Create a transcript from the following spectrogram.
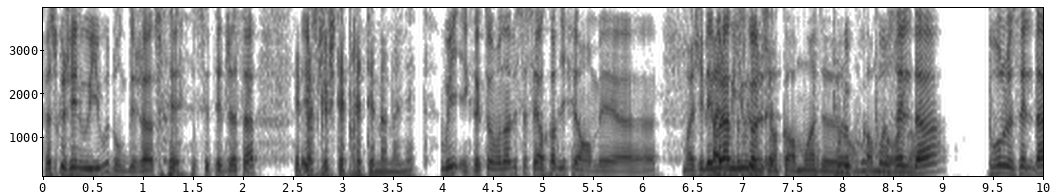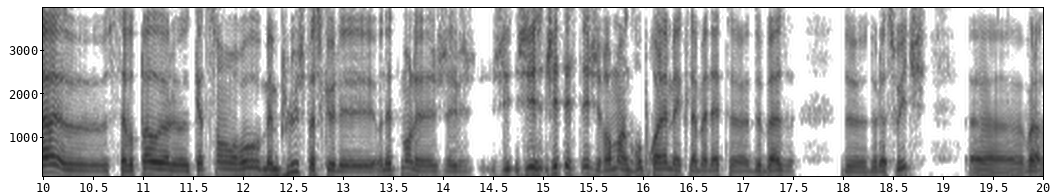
parce que j'ai une Wii U donc déjà c'était déjà ça. Et, Et parce puis- que je t'ai prêté ma manette. Oui, exactement. Non mais ça c'est encore différent mais euh, Moi j'ai pas voilà, de Wii U parce que donc j'ai encore moins de. pour le coup pour. Zelda pour le Zelda, euh, ça vaut pas euh, le 400 euros, même plus, parce que les, honnêtement, les, j'ai, j'ai, j'ai- j'ai testé, j'ai vraiment un gros problème avec la manette euh, de base de, de la Switch. Euh, voilà,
